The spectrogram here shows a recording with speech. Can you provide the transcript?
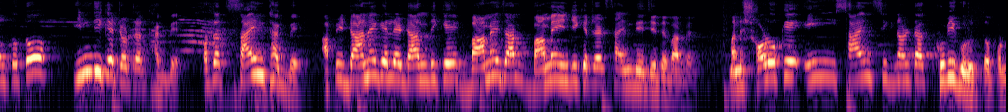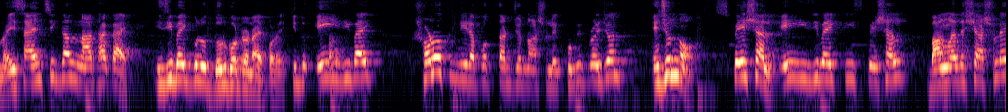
অন্তত ইন্ডিকেটরটা থাকবে, অর্থাৎ সাইন থাকবে। আপনি ডানে গেলে ডান দিকে, বামে যান, বামে ইন্ডিকেটর সাইন দিয়ে যেতে পারবেন। মানে সড়কে এই সাইন সিগন্যালটা খুবই গুরুত্বপূর্ণ। এই সাইন সিগন্যাল না থাকায় ইজি বাইকগুলো দুর্ঘটনায় পড়ে। কিন্তু এই ইজি বাইক সড়ক নিরাপত্তার জন্য আসলে খুবই প্রয়োজন। এজন্য স্পেশাল এই ইজি বাইকটি স্পেশাল বাংলাদেশে আসলে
